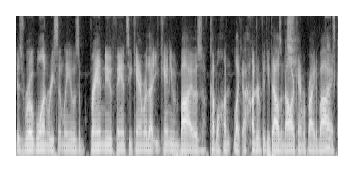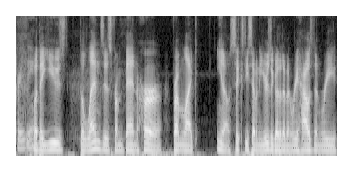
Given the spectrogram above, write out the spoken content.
is Rogue One. Recently, it was a brand new fancy camera that you can't even buy. It was a couple hundred, like a hundred fifty thousand dollar camera probably to buy. That's crazy. But they used the lenses from Ben Hur from like you know 60, 70 years ago that have been rehoused and re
